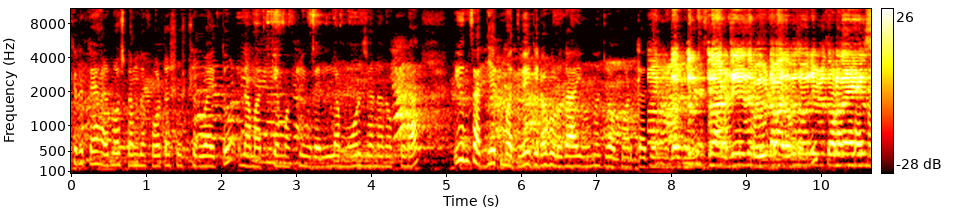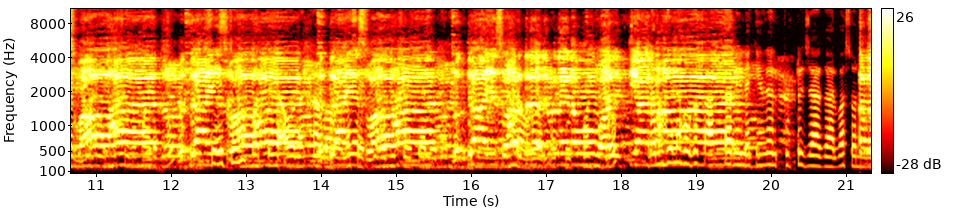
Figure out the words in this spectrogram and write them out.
ಚಿರತೆ ಆಲ್ಮೋಸ್ಟ್ ನಮ್ಮದು ಫೋಟೋ ಶೂಟ್ ಶುರುವಾಯಿತು. ನಮ್ಮ ಅತ್ತಿಗೆ ಮಕ್ಕಳು ಇವರೆಲ್ಲ ಮೂರು ಜನರು ಕೂಡ. ಇವನು ಸದ್ಯಕ್ಕೆ ಮದುವೆಗಿರೋ ಹುಡುಗ ಇವನು ಜಾಬ್ ಮಾಡ್ತಾ ನಮಗೆಲ್ಲ ಹೋಗಕ್ಕೆ ಆಗ್ತಾ ಇರಲಿಲ್ಲ ಯಾಕೆಂದ್ರೆ ಅಲ್ಲಿ ಪುಟ್ಟ ಜಾಗ ಅಲ್ವಾ? ಸೊ ನಾವು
